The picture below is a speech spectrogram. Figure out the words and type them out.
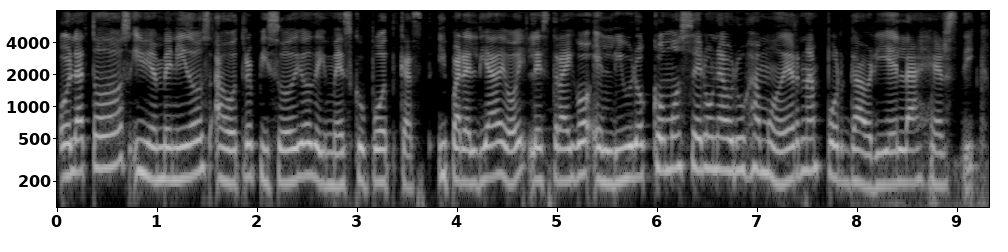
Hola a todos y bienvenidos a otro episodio de Imescu Podcast. Y para el día de hoy les traigo el libro Cómo ser una bruja moderna por Gabriela Herstick.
